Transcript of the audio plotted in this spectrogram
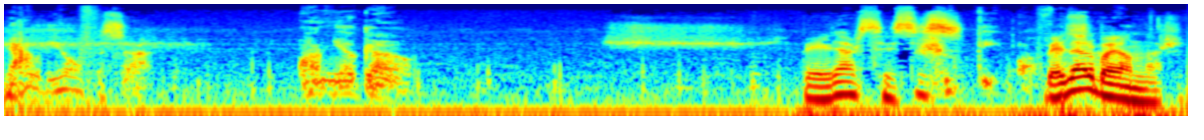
Now the officer. On you go. Beyler sessiz. Beyler bayanlar.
